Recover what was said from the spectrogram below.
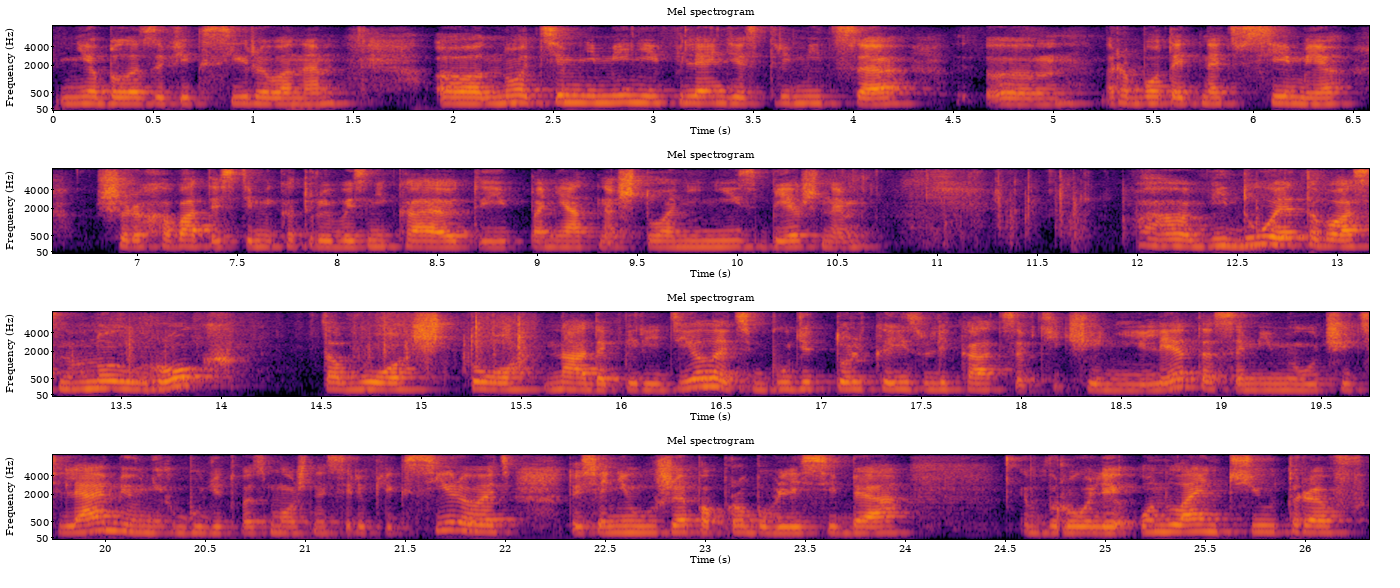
не было зафиксировано. Э, но, тем не менее, Финляндия стремится э, работать над всеми шероховатостями, которые возникают, и понятно, что они неизбежны. Э, ввиду этого основной урок того, что надо переделать, будет только извлекаться в течение лета самими учителями, у них будет возможность рефлексировать, то есть они уже попробовали себя в роли онлайн-тьютеров,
